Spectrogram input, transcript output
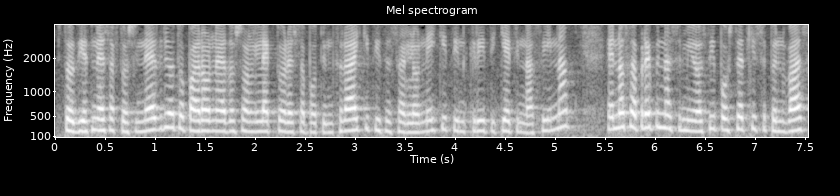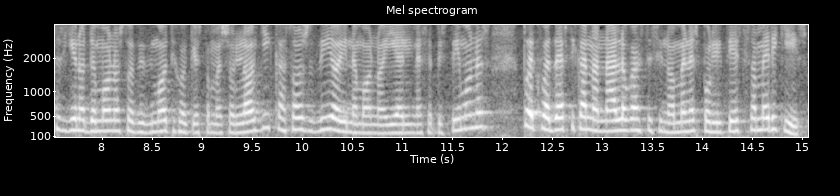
Στο Διεθνές Αυτοσυνέδριο το παρόν έδωσαν λέκτορες από την Θράκη, τη Θεσσαλονίκη, την Κρήτη και την Αθήνα, ενώ θα πρέπει να σημειωθεί πως τέτοιες επεμβάσεις γίνονται μόνο στο Διδημότυχο και στο Μεσολόγγι, καθώς δύο είναι μόνο οι Έλληνες επιστήμονες που εκπαιδεύτηκαν ανάλογα στις Ηνωμένες Πολιτείες της Αμερικής.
